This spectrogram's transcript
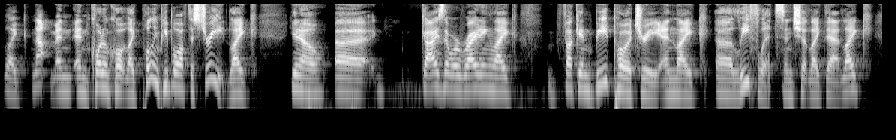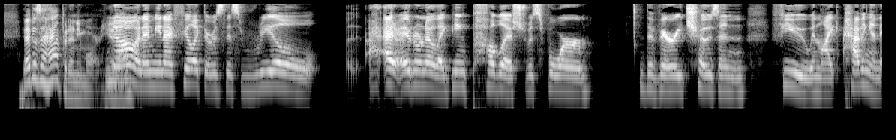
like not and and quote unquote like pulling people off the street, like you know, uh, guys that were writing like fucking beat poetry and like uh, leaflets and shit like that. Like that doesn't happen anymore. no, know? and I mean, I feel like there was this real. I, I don't know, like being published was for the very chosen few and like having an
